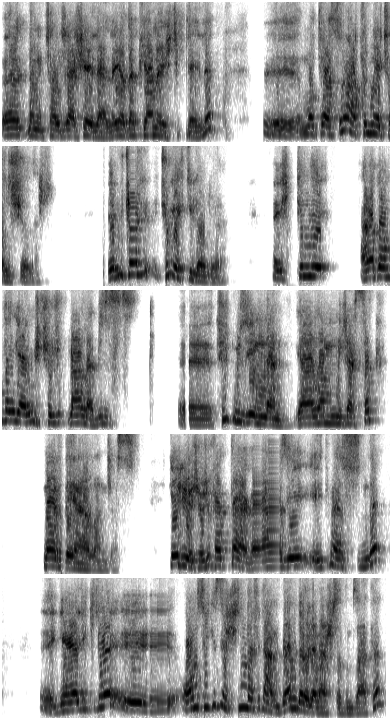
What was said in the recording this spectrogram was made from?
öğretmenin çalacağı şeylerle ya da piyano eşlikleriyle e, motivasyonu artırmaya çalışıyorlar. Ve bu çok, çok etkili oluyor. E, şimdi Anadolu'dan gelmiş çocuklarla biz e, Türk müziğinden yararlanmayacaksak nerede yararlanacağız? Geliyor çocuk hatta Gazi Eğitim Enstitüsü'nde e, genellikle e, 18 yaşında falan ben de öyle başladım zaten.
